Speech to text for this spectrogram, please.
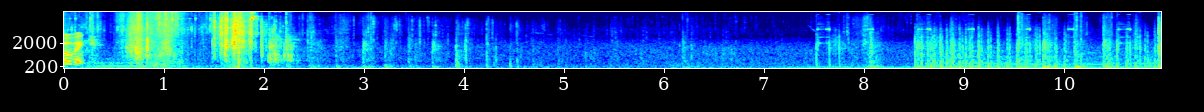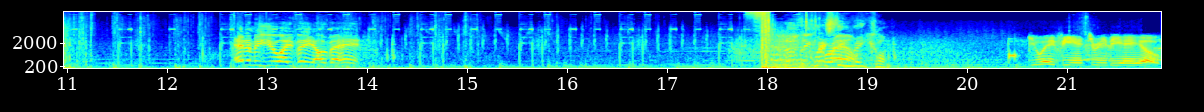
Moving. Enemy UAV overhead. Losing Requesting ground. recon. UAV entering the AO.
